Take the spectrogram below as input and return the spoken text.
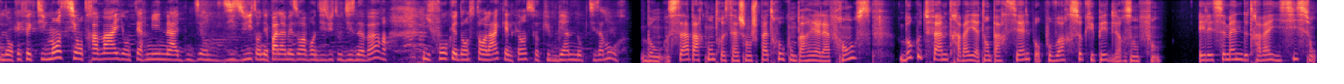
Donc, effectivement, si on travaille, on termine à 18, on n'est pas à la maison avant 18 ou 19 heures, il faut que dans ce temps-là, quelqu'un s'occupe bien de nos petits amours. Bon, ça, par contre, ça change pas trop comparé à la France. Beaucoup de femmes travaillent à temps partiel pour pouvoir s'occuper de leurs enfants. Et les semaines de travail ici sont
